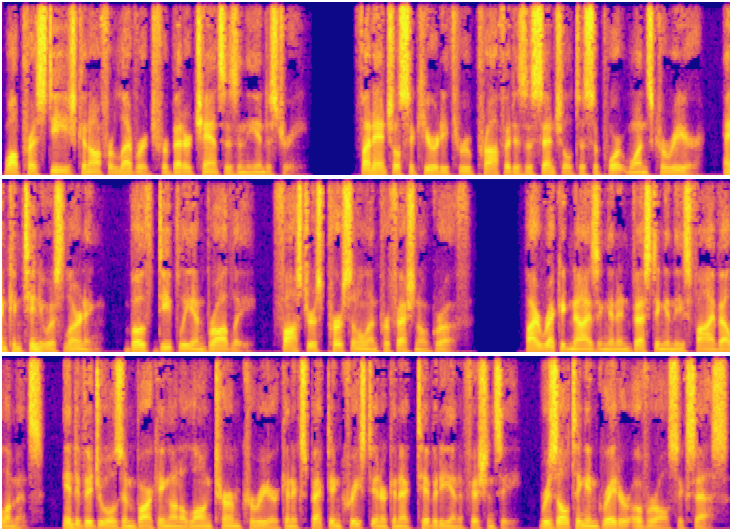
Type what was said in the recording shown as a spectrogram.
while prestige can offer leverage for better chances in the industry. Financial security through profit is essential to support one's career, and continuous learning, both deeply and broadly, fosters personal and professional growth. By recognizing and investing in these five elements, individuals embarking on a long term career can expect increased interconnectivity and efficiency, resulting in greater overall success.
